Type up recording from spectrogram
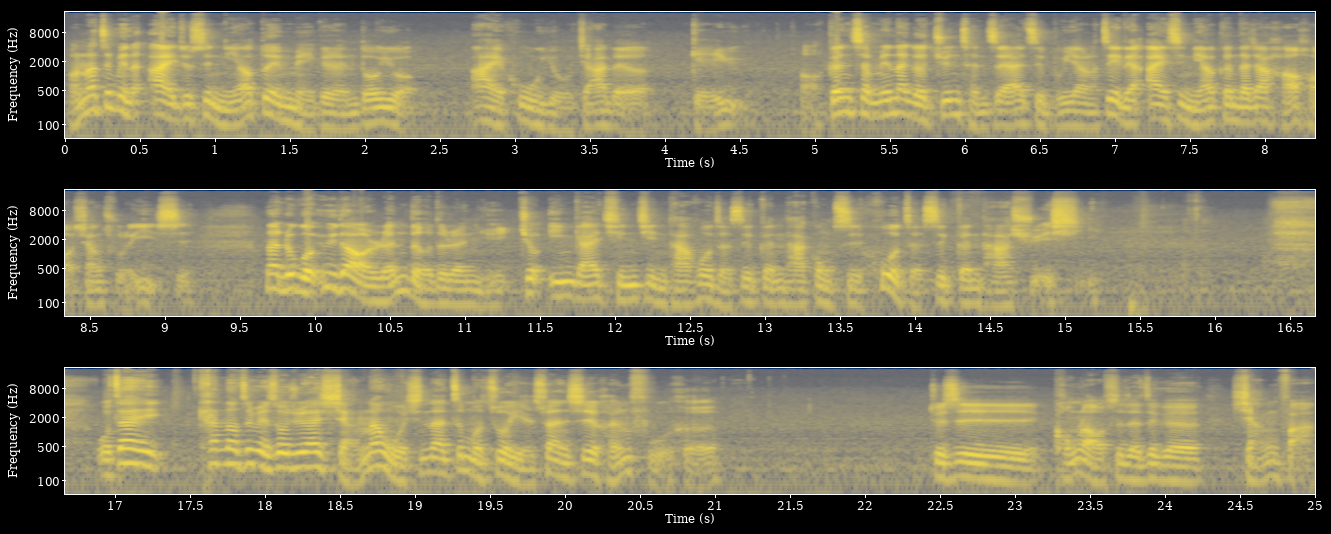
好，那这边的爱就是你要对每个人都有爱护有加的给予哦，跟前面那个君臣之爱是不一样的。这里的爱是你要跟大家好好相处的意思。那如果遇到仁德的人，你就应该亲近他，或者是跟他共事，或者是跟他学习。我在看到这边的时候，就在想，那我现在这么做也算是很符合，就是孔老师的这个想法。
